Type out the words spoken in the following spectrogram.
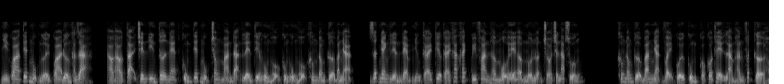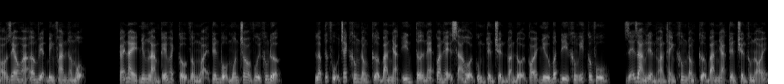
Nhìn qua tiết mục người qua đường khán giả ào ào tại trên internet cùng tiết mục trong màn đạn lên tiếng ủng hộ cùng ủng hộ không đóng cửa ban nhạc, rất nhanh liền đem những cái kia cái khác khách quý fan hâm mộ hế ẩm ngôn luận cho chân áp xuống. Không đóng cửa ban nhạc vậy cuối cùng có có thể làm hắn phất cờ hò reo hòa âm viện binh fan hâm mộ. Cái này nhưng làm kế hoạch cầu vồng ngoại tuyên bộ môn cho vui không được. Lập tức phụ trách không đóng cửa ban nhạc internet quan hệ xã hội cùng tuyên truyền đoàn đội coi như bất đi không ít công phu, dễ dàng liền hoàn thành không đóng cửa ban nhạc tuyên truyền không nói,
